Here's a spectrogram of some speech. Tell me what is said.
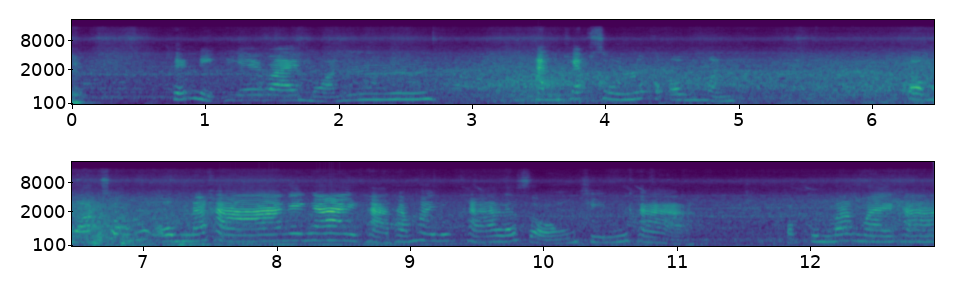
เทคนิค DIY หมอนพันแคปซูลลูกอมเหมือนปลอกหมอนทรงลูกอมนะคะ ง่าย ๆ ค่ะทำให้ลูกค้าละสองชิ้นค่ะ ขอบคุณมากมายค่ะ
